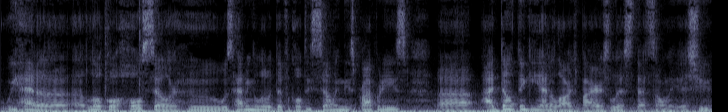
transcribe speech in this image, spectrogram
we had a, a, local wholesaler who was having a little difficulty selling these properties. Uh, I don't think he had a large buyers list. That's the only issue.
